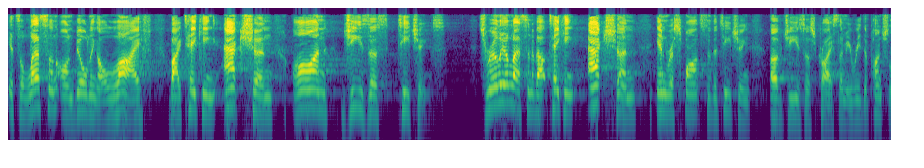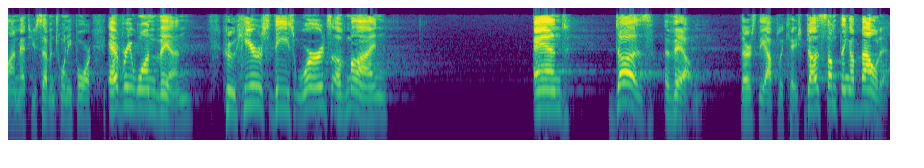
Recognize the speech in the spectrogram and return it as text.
it's a lesson on building a life by taking action on Jesus' teachings. It's really a lesson about taking action in response to the teaching of Jesus Christ. Let me read the punchline, Matthew 7 24. Everyone then who hears these words of mine and does them, there's the application, does something about it.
